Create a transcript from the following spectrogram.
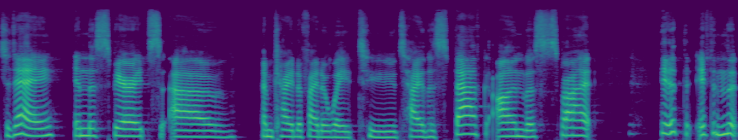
today, in the spirit of, I'm trying to find a way to tie this back on the spot. In the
